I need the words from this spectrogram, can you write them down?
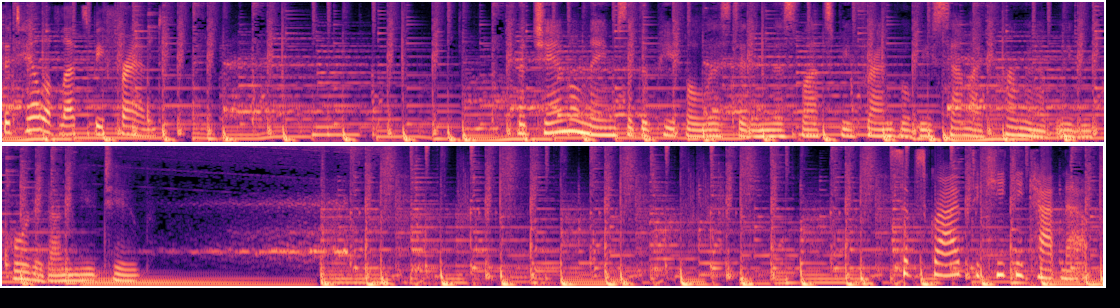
The Tale of Let's Befriend The channel names of the people listed in this Let's Be Friend will be semi-permanently recorded on YouTube. Subscribe to Kiki Catnap.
